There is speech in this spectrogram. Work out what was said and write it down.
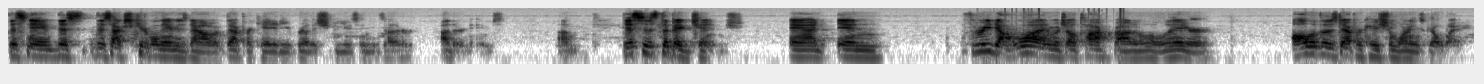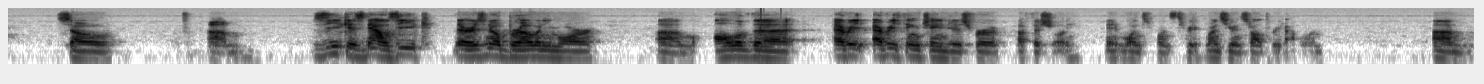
this name, this this executable name is now deprecated. You really should be using these other other names. Um, this is the big change. And in 3.1, which I'll talk about a little later, all of those deprecation warnings go away. So um, Zeek is now Zeek. There is no bro anymore. Um, all of the every everything changes for officially once once three once you install 3.1. um,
